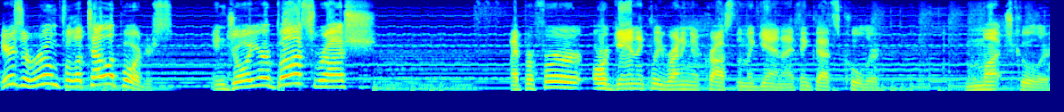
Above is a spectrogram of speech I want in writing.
Here's a room full of teleporters. Enjoy your boss rush. I prefer organically running across them again. I think that's cooler. Much cooler.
